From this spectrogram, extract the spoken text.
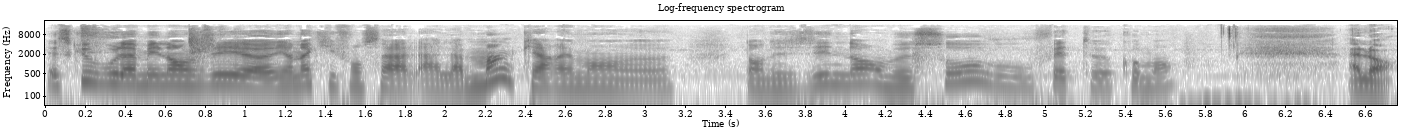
est-ce que vous la mélangez Il y en a qui font ça à la main carrément, euh, dans des énormes seaux. Vous vous faites euh, comment? Alors,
